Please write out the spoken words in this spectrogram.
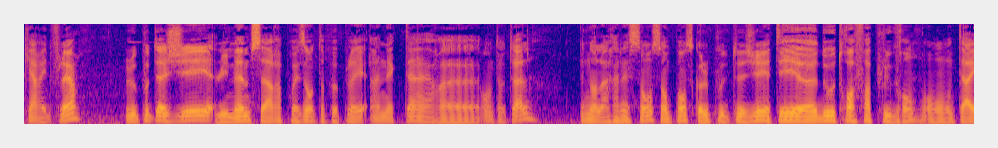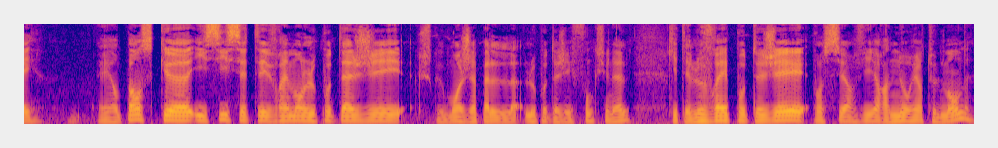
carrés de fleurs. Le potager lui-même, ça représente à peu près un hectare euh, en total. Pendant la Renaissance, on pense que le potager était euh, deux ou trois fois plus grand en taille. Et on pense que ici, c'était vraiment le potager, ce que moi j'appelle le potager fonctionnel, qui était le vrai potager pour servir à nourrir tout le monde,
